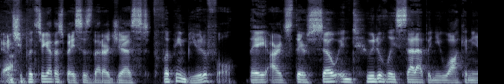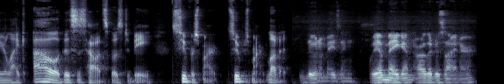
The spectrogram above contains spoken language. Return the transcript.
Yeah. And she puts together spaces that are just flipping beautiful. They are, they're so intuitively set up and you walk in and you're like, oh, this is how it's supposed to be. Super smart, super smart. Love it. Doing amazing. We have Megan, our other designer.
